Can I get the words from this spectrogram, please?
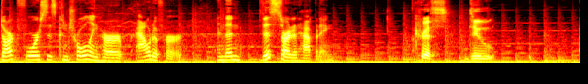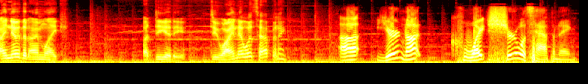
dark force is controlling her out of her. And then this started happening. Chris, do I know that I'm like a deity? Do I know what's happening? Uh, you're not quite sure what's happening.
